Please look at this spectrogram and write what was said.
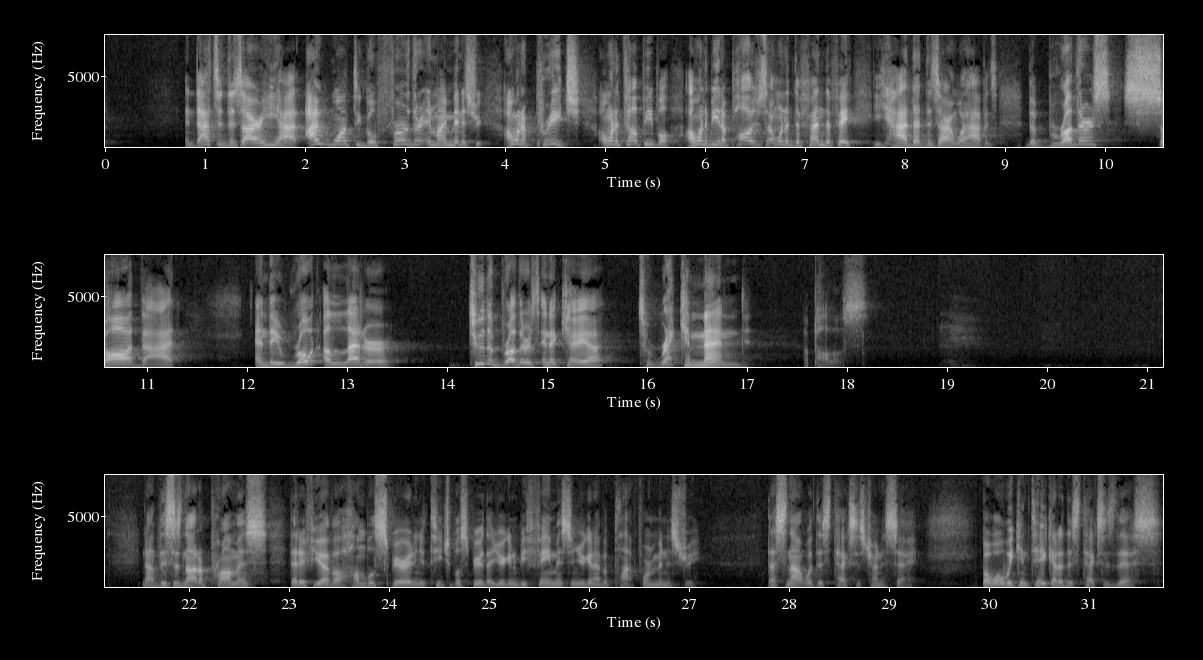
And that's a desire he had. I want to go further in my ministry. I want to preach. I want to tell people. I want to be an apologist. I want to defend the faith. He had that desire. And what happens? The brothers saw that and they wrote a letter to the brothers in Achaia to recommend Apollos. Now, this is not a promise that if you have a humble spirit and a teachable spirit that you're going to be famous and you're going to have a platform ministry. That's not what this text is trying to say. But what we can take out of this text is this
